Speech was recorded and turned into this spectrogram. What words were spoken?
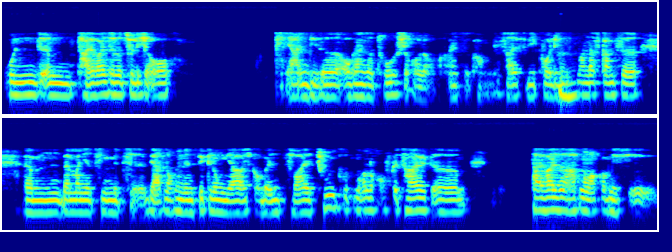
und ähm, teilweise natürlich auch ja in diese organisatorische Rolle auch reinzukommen. Das heißt, wie koordiniert Mhm. man das Ganze, ähm, wenn man jetzt mit, wir hatten auch in der Entwicklung, ja, ich glaube, in zwei Toolgruppen auch noch aufgeteilt. ähm, teilweise hat man auch, glaube ich, äh,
